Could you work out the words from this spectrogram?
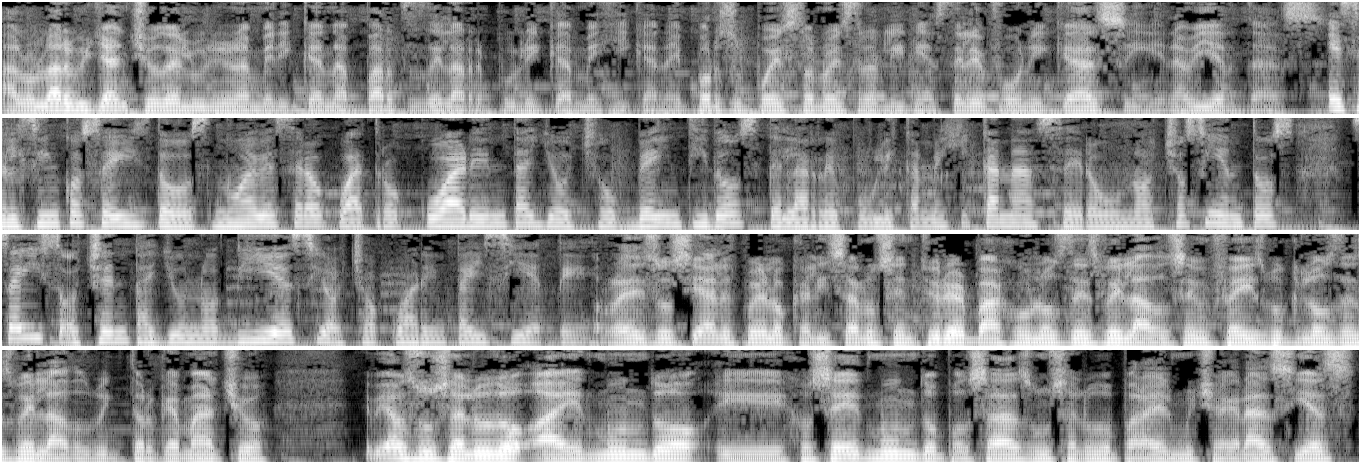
a lo largo y ancho de la Unión Americana, partes de la República Mexicana. Y por supuesto, nuestras líneas telefónicas siguen abiertas. Es el 562-904-4822 de la República Mexicana, 01800-681-1847. Redes sociales puede localizarnos en Twitter bajo Los Desvelados, en Facebook Los Desvelados, Víctor Camacho. Enviamos un saludo a Edmundo, eh, José Edmundo Posadas, un saludo para él, muchas gracias.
